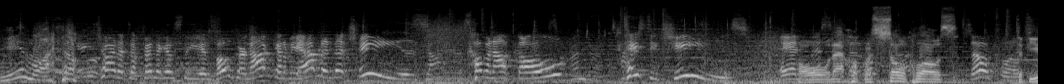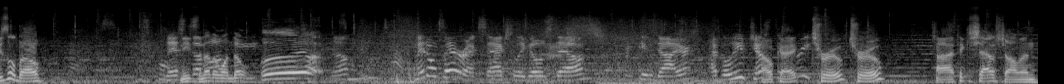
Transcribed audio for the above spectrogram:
Almost told us. Meanwhile, King trying to defend against the Invoker, not gonna be happening. The cheese coming out though. Tasty cheese. And Oh, that hook was so close. So close. Defusal though. Missed Needs the another one though. Uh, No. Middle barracks actually goes down from King Dyer. I believe just okay, true, true. Uh, I think Shadow Shaman.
